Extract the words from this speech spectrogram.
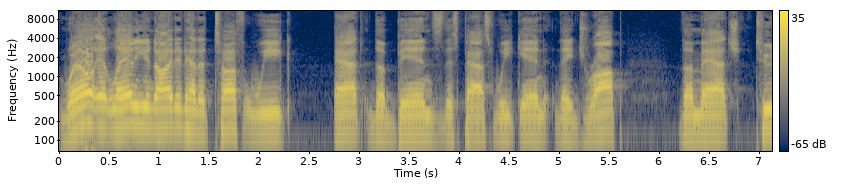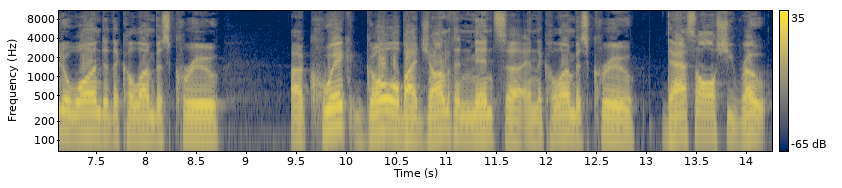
Well, Atlanta United had a tough week at the Benz this past weekend. They drop the match two to one to the Columbus Crew. A quick goal by Jonathan Mensah and the Columbus Crew. That's all she wrote.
